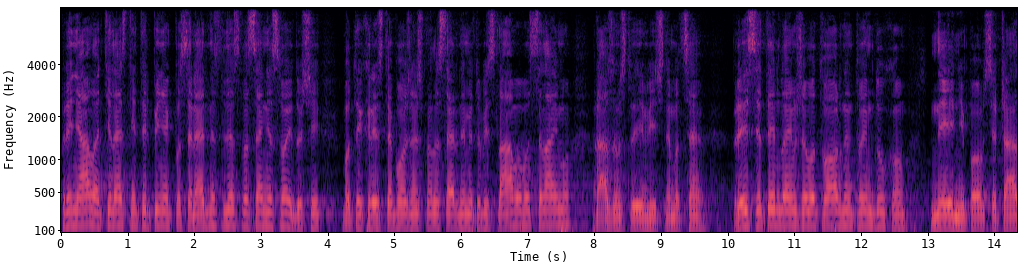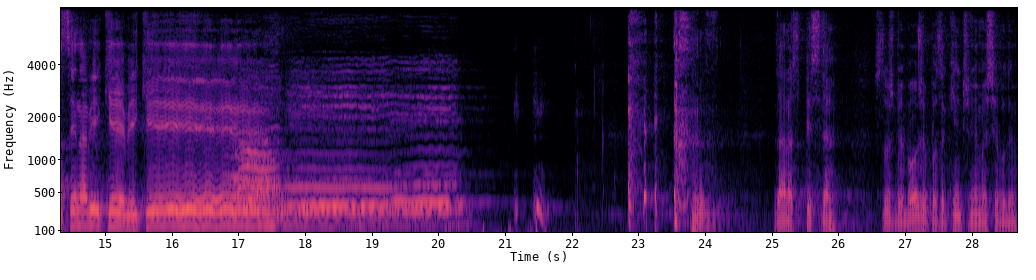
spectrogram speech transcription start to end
прийняла тілесні терпіння як посередництво для спасення своєї душі, бо ти, Христе Боже, наш милосердний, ми тобі славу посилаємо разом з Твоїм вічним Отцем, присвятим Твоїм животворним Твоїм Духом, нині повсякчас і на віки віки. Зараз після служби Божої по закінченню ми ще будемо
